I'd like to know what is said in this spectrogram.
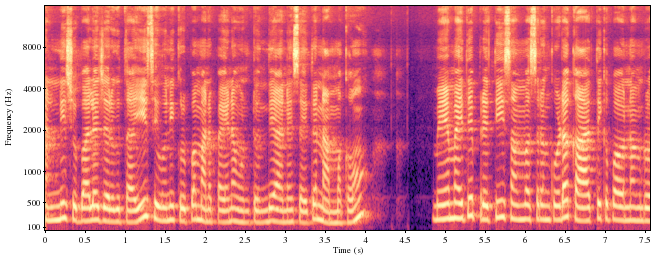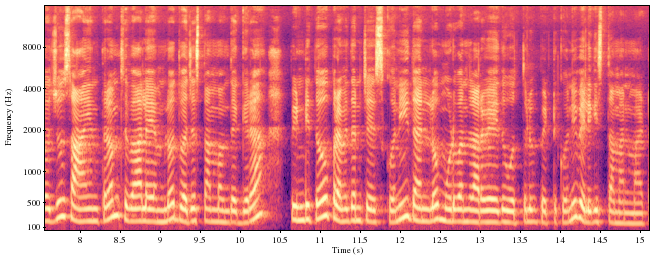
అన్ని శుభాలే జరుగుతాయి. శివుని కృప మన పైన ఉంటుంది అనేసి అయితే నమ్మకం. మేమైతే ప్రతి సంవత్సరం కూడా కార్తీక పౌర్ణమి రోజు సాయంత్రం శివాలయంలో ధ్వజస్తంభం దగ్గర పిండితో ప్రమిదం చేసుకొని దానిలో మూడు వందల అరవై ఐదు ఒత్తులు పెట్టుకొని వెలిగిస్తామన్నమాట.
